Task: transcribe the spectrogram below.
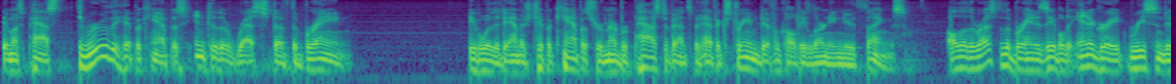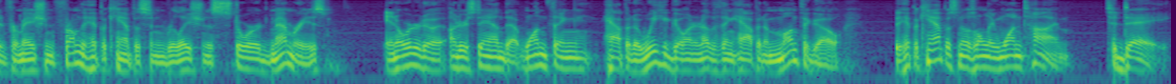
they must pass through the hippocampus into the rest of the brain. People with a damaged hippocampus remember past events but have extreme difficulty learning new things. Although the rest of the brain is able to integrate recent information from the hippocampus in relation to stored memories, in order to understand that one thing happened a week ago and another thing happened a month ago, the hippocampus knows only one time today.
